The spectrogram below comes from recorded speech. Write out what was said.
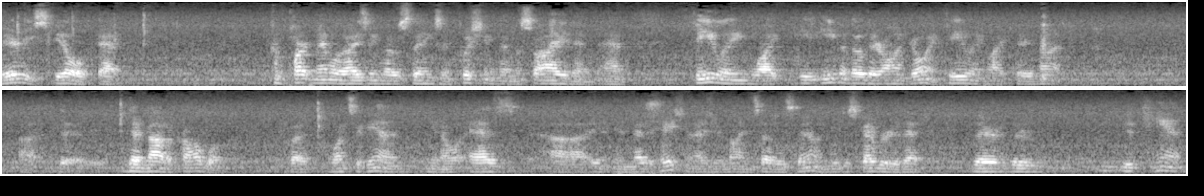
very skilled at compartmentalizing those things and pushing them aside and, and feeling like, even though they're ongoing, feeling like they're not, uh, they're, they're not a problem. But once again, you know, as uh, in, in meditation, as your mind settles down, you discover that there, there, you can't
